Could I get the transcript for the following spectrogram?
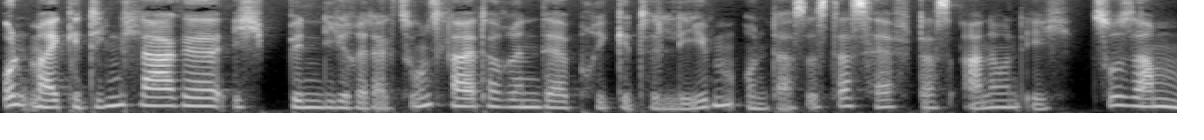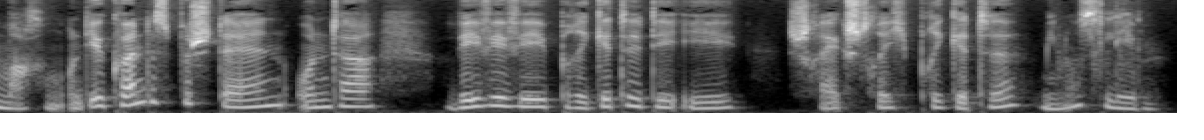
Und Maike Dinklage, ich bin die Redaktionsleiterin der Brigitte Leben und das ist das Heft, das Anne und ich zusammen machen. Und ihr könnt es bestellen unter www.brigitte.de-brigitte-leben.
